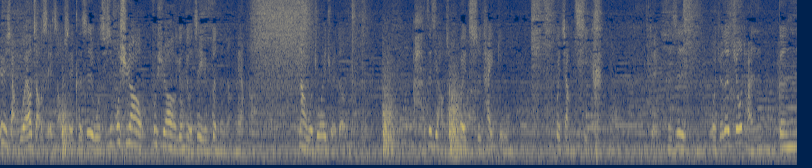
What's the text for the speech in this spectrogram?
预想我要找谁找谁，可是我其实不需要不需要拥有这一份的能量，那我就会觉得啊，自己好像会吃太多，会胀气。对，可是我觉得啾团。跟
